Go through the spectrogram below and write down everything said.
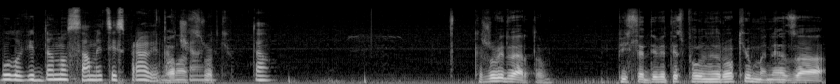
було віддано саме цій справі 12 навчання? років. Так. Кажу відверто, після 9,5 років мене за.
